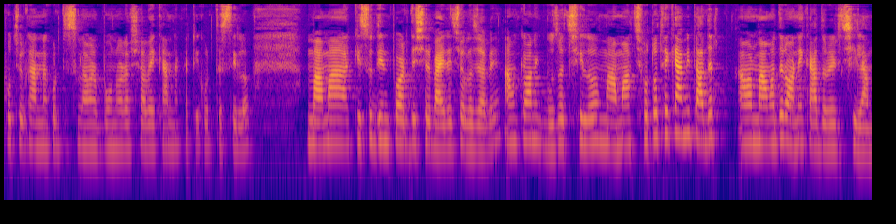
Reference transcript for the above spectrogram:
প্রচুর কান্না করতেছিল, আমার বোনরা সবাই কান্নাকাটি করতেছিল। মামা কিছুদিন পর দেশের বাইরে চলে যাবে। আমাকে অনেক বোঝাচ্ছিল, মামা, ছোট থেকে আমি তাদের, আমার মামাদের অনেক আদরের ছিলাম।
